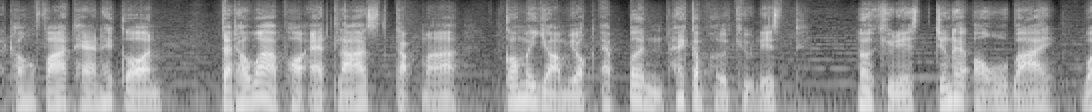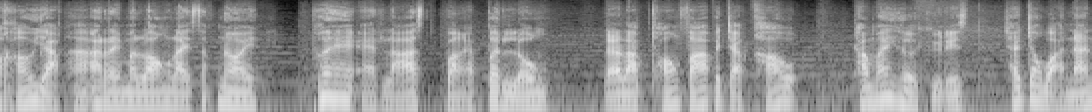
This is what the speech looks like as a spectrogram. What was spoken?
กท้องฟ้าแทนให้ก่อน แต่ทว่าพอแอตลาสกลับมาก็ไม่ยอมยกแอปเปิลให้กับเฮอร์คิวลิสเฮอร์คิวลิสจึงได้ออกอุบาย ว่าเขาอยากหาอะไรมาลองไหลสักหน่อย เพื่อให้แอตลาสวางแอปเปิลลง และรับท้องฟ้าไปจากเขาทำให้เฮอร์คิวลิสใช้จังหวะนั้น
